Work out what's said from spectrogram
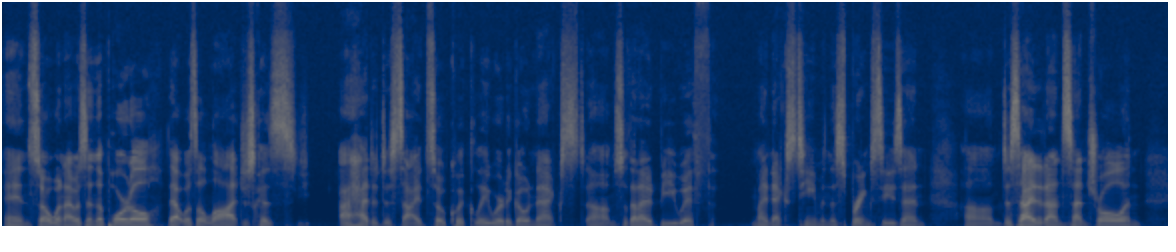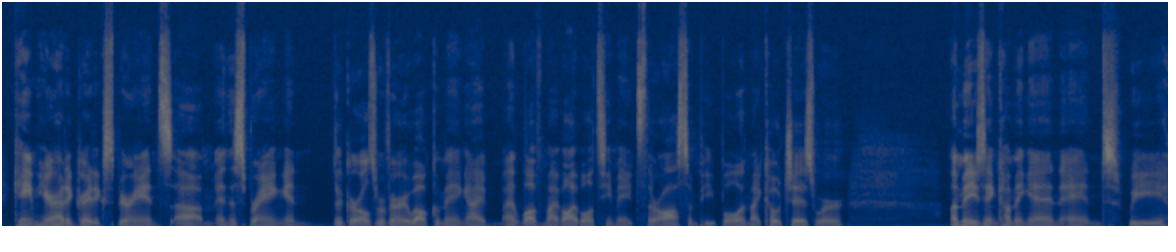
and so when I was in the portal, that was a lot just because I had to decide so quickly where to go next, um, so that I would be with my next team in the spring season. Um, decided on Central and came here, had a great experience um, in the spring, and the girls were very welcoming. I, I love my volleyball teammates. They're awesome people, and my coaches were amazing coming in, and we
